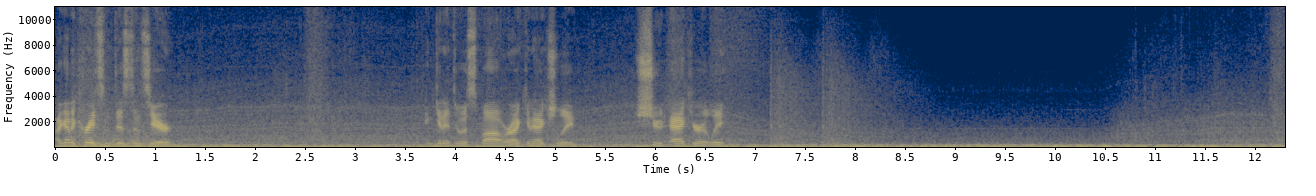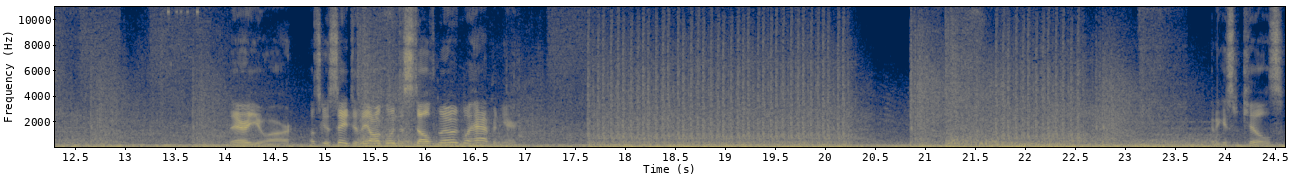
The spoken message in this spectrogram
I gotta create some distance here. And get into a spot where I can actually shoot accurately. There you are. I was gonna say, did they all go into stealth mode? What happened here? Gotta get some kills.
